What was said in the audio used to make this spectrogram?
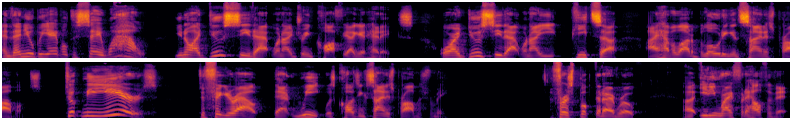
And then you'll be able to say, wow, you know, I do see that when I drink coffee, I get headaches. Or I do see that when I eat pizza, I have a lot of bloating and sinus problems. Took me years to figure out that wheat was causing sinus problems for me. First book that I wrote, uh, Eating Right for the Health of It.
